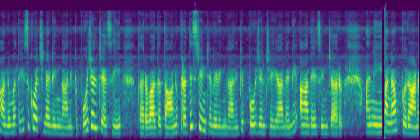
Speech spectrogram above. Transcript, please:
హనుమ తీసుకువచ్చిన లింగానికి పూజలు చేసి తర్వాత తాను ప్రతిష్ఠించిన లింగానికి పూజలు చేయాలని ఆదేశించారు అని మన పురాణ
